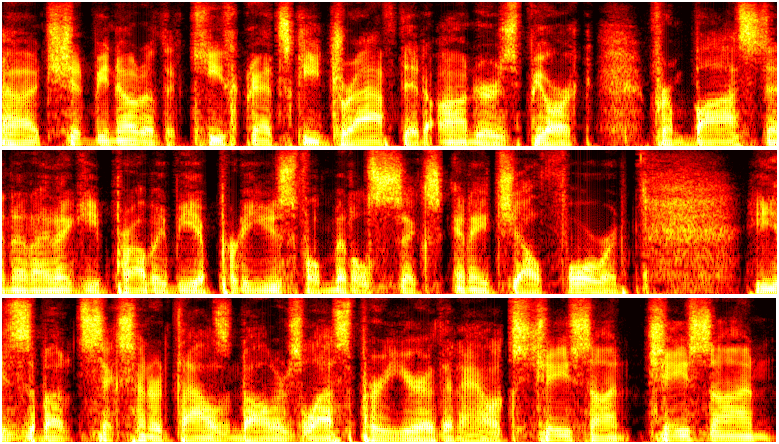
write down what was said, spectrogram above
Uh, it should be noted that Keith Gretzky drafted Anders Bjork from Boston, and I think he'd probably be a pretty useful middle six NHL forward. He's about six hundred thousand dollars less per year than Alex Chiasson. Chiasson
